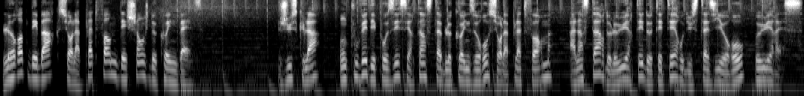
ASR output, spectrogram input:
Le ROC débarque sur la plateforme d'échange de Coinbase. Jusque-là, on pouvait déposer certains stablecoins euros sur la plateforme, à l'instar de l'EURT de Tether ou du Stasi Euro, EURS.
